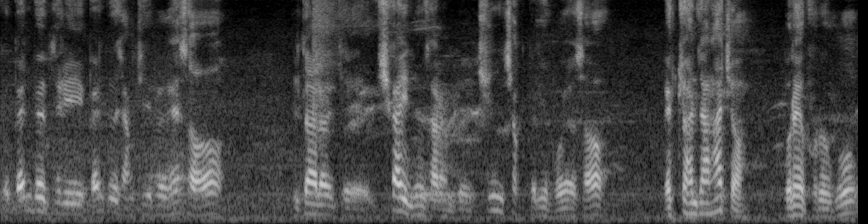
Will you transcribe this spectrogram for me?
그 밴드들이 밴드 장치를 해서 일단은 이제 시간 있는 사람들, 친인척들이 모여서 맥주 한잔 하죠. 노래 부르고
